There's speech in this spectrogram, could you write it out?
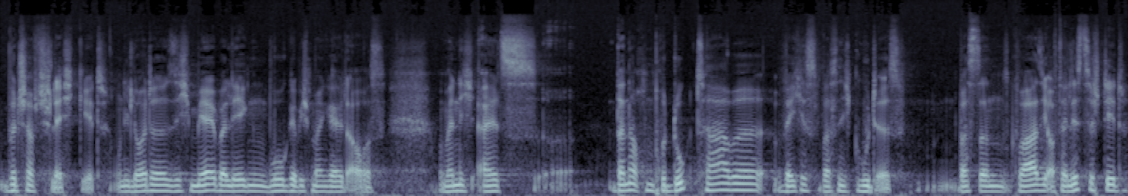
Wirtschaft schlecht geht und die Leute sich mehr überlegen, wo gebe ich mein Geld aus? Und wenn ich als äh, dann auch ein Produkt habe, welches, was nicht gut ist, was dann quasi auf der Liste steht,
